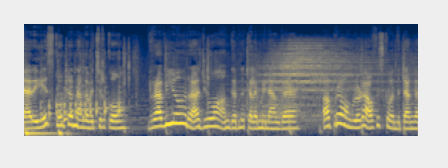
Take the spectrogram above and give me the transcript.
நிறைய ஸ்கூட்டர் நாங்க வச்சிருக்கோம். ரவியும் ராஜுவும் அங்கிருந்து கிளம்பினாங்க. அப்புறம் அவங்களோட ஆபீஸ்க்கு வந்துட்டாங்க.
